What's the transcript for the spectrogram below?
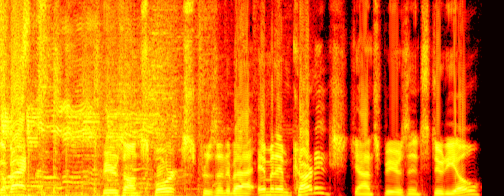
Welcome back. Spears on Sports, presented by M&M Cartage. John Spears in studio.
